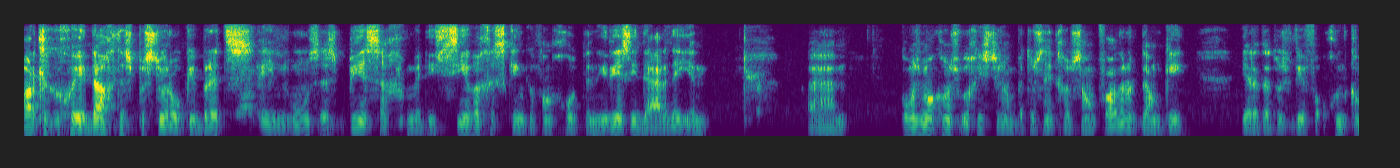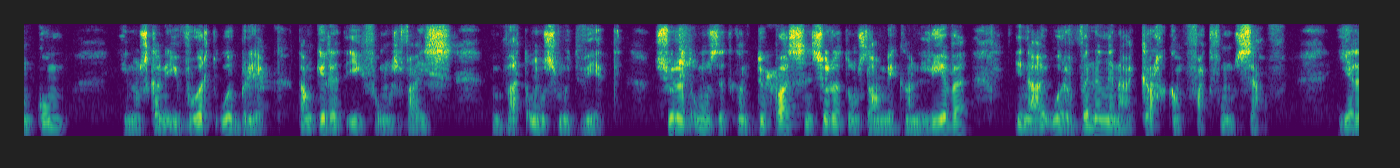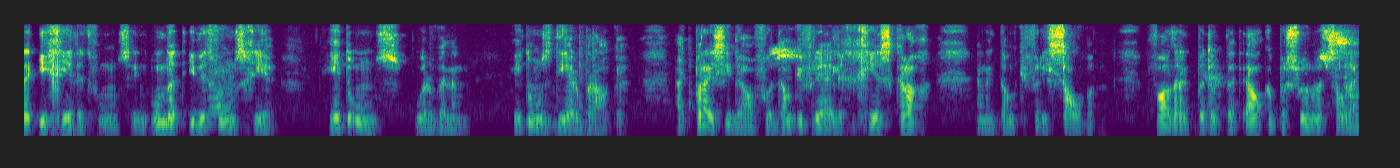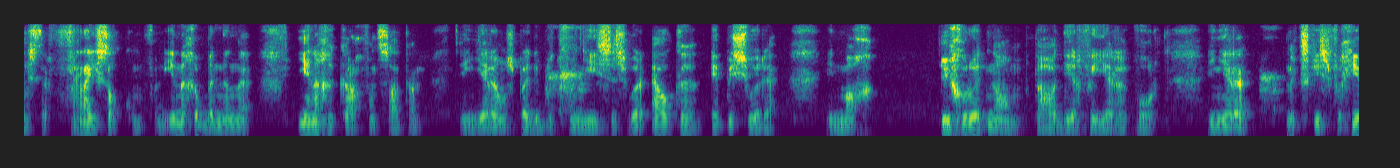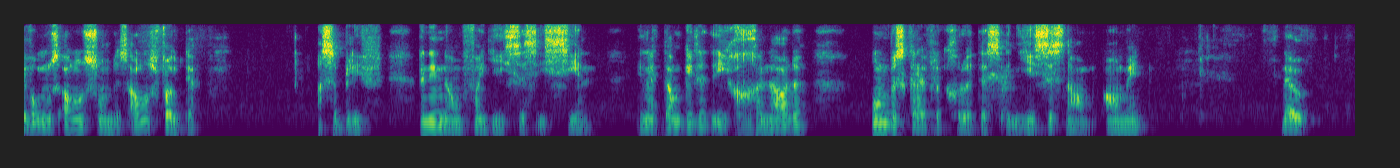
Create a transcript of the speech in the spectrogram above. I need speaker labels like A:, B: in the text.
A: Hartlike goeiedag, dis pastoor Okkie Brits en ons is besig met die sewe geskenke van God en hierdie is die derde een. Ehm um, kom ons maak ons oogies toe dan bid ons net gou saam. Vader, ek dankie Here dat ons weer vanoggend kan kom en ons kan u woord oopbreek. Dankie dat u vir ons wys wat ons moet weet sodat ons dit kan toepas en sodat ons daarmee kan lewe en daai oorwinning en daai krag kan vat vir onsself. Here, u gee dit vir ons en omdat u dit vir ons gee, het ons oorwinning, het ons deurbrake. Ek prys U daarvoor. Dankie vir die Heilige Gees krag en ek dankie vir die salwing. Vader, ek bid ook dat elke persoon wat sal luister, vry sal kom van enige bindinge, enige krag van Satan. En Here, ons pleit die bloed van Jesus oor elke episode en mag U groot naam daardeur verheerlik word. En Here, ekskuus, vergewe ons al ons sondes, al ons foute. Asseblief in die naam van Jesus, U seun en ek dank U dat U genade onbeskryflik groot is in Jesus naam. Amen. Nou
